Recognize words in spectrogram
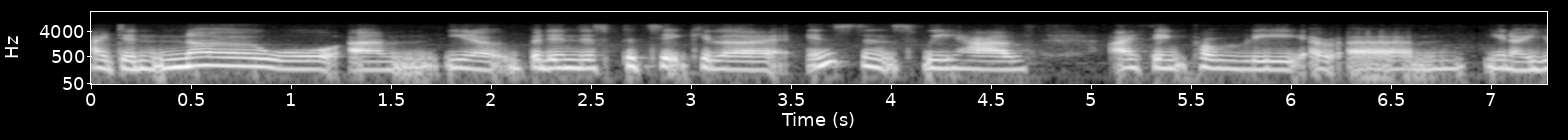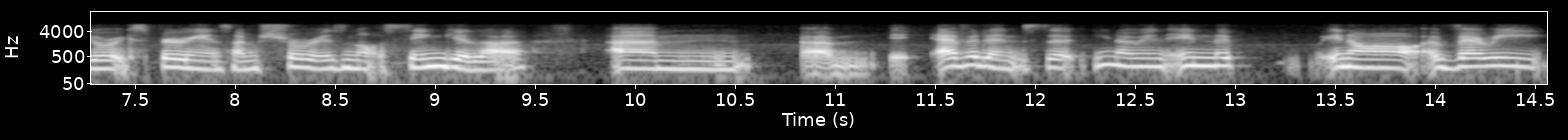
I didn't know, or, um, you know, but in this particular instance, we have, I think, probably, uh, um, you know, your experience, I'm sure, is not singular. Um, um, evidence that, you know, in, in the in our very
